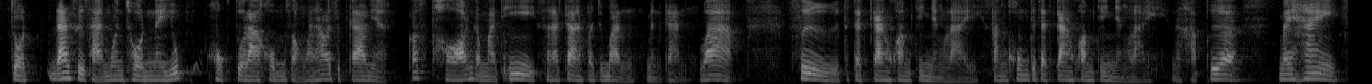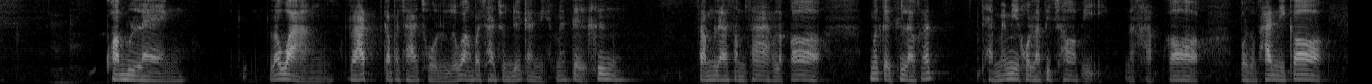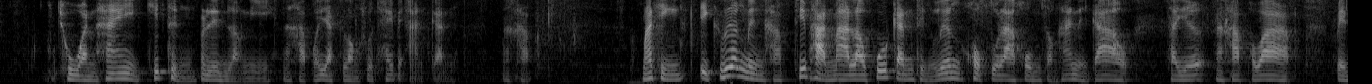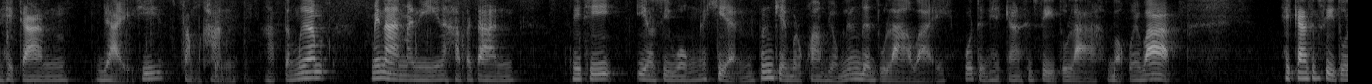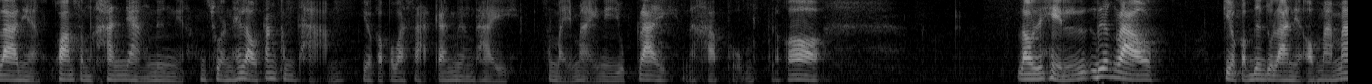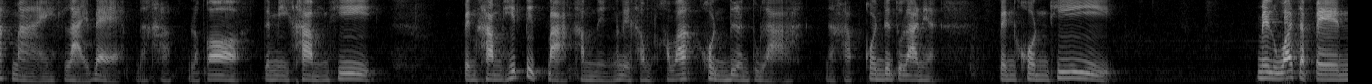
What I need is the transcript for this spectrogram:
โจทย์ด้านสื่อสารมวลชนในยุค6 ตุลาคม 2519 เนี่ย ก็สะท้อนกลับมาที่สถานการณ์ปัจจุบันเหมือนกันว่า สื่อจะจัดการความจริงอย่างไร สังคมจะจัดการความจริงอย่างไรนะครับ เพื่อไม่ให้ความรุนแรงระหว่างรัฐกับประชาชน หรือระหว่างประชาชนด้วยกันเนี่ยมันเกิดขึ้นซ้ำแล้วซ้ำซากแล้วก็เมื่อเกิดขึ้นแล้วก็แถมไม่มีคนรับผิดชอบอีกนะครับ ก็บทสัมภาษณ์นี้ก็ชวนให้คิดถึงประเด็นเหล่านี้นะครับ ก็อยากลองชวนให้ไปอ่านกัน นะครับ มาถึงอีกเรื่องหนึ่งครับ ที่ผ่านมาเราพูดกันถึงเรื่อง 6 ตุลาคม 2519ซะเยอะนะครับ เพราะว่าเป็นเหตุการณ์ใหญ่ที่สำคัญนะครับ แต่เมื่อไม่นานมานี้นะครับ อาจารย์นิธิเอียวซีวงได้เขียนเพิ่งเขียนบทความเกี่ยวกับเรื่องเดือนตุลาไว้ พูดถึงเหตุการณ์ 14 ตุลาบอกไว้ว่าเหตุการณ์ 14 ตุลาเนี่ย ความสำคัญอย่างหนึ่งเนี่ย ชวนให้เราตั้งคำถามเกี่ยวกับประวัติศาสตร์การเมืองไทย สมัยใหม่ในยุคใกล้นะครับผมแล้วก็เราจะเห็นเรื่องราวเกี่ยวกับเดือนตุลาเนี่ยออกมามากมายหลายแบบนะครับ แล้วก็จะมีคำที่เป็นคำฮิตติดปากคำหนึ่งก็เลยคำคำว่าคนเดือนตุลานะครับ คนเดือนตุลาเนี่ยเป็นคนที่ไม่รู้ว่าจะเป็น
